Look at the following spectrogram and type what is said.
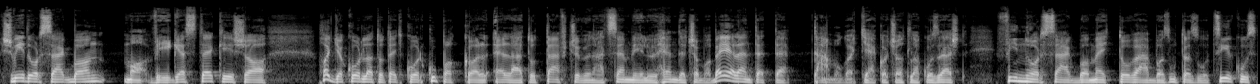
Svédországban ma végeztek, és a hadgyakorlatot egykor kupakkal ellátott távcsövön át szemlélő Hende Csaba bejelentette, támogatják a csatlakozást. Finnországba megy tovább az utazó cirkusz,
